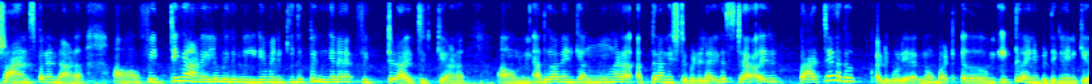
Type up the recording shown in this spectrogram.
ട്രാൻസ്പെറന്റ് ആണ്. ഫിറ്റിംഗ് ആണെങ്കിലും ഇത് മീഡിയം എനിക്ക് ഇതിപ്പോൾ ഇങ്ങനെ ഫിറ്റഡ് ആയിട്ടിരിക്കുകയാണ്. അത് കാരണം എനിക്ക് അങ്ങനെ അത്ര അങ്ങ് ഇഷ്ടപ്പെട്ടില്ല. അതിന്റെ സ്റ്റാ പാറ്റേൺ ഒക്കെ അടിപൊളിയായിരുന്നു ബട്ട് ഇട്ട് കഴിഞ്ഞപ്പോഴത്തേക്കും എനിക്ക്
